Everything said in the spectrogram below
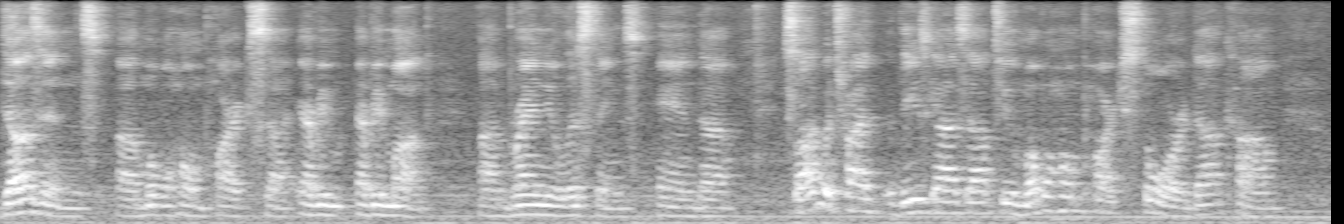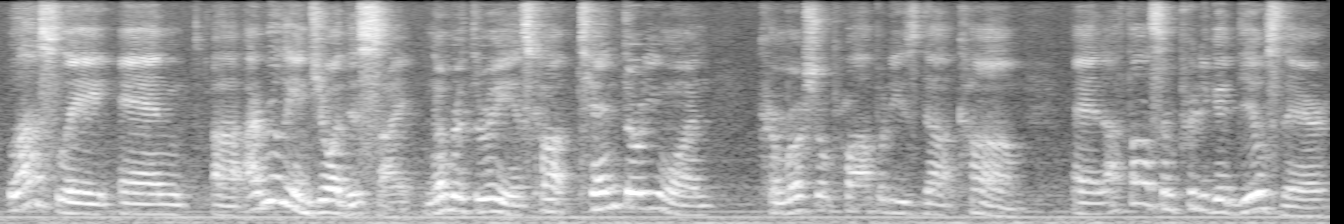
dozens of mobile home parks uh, every, every month, uh, brand new listings. And so I would try these guys out too, mobilehomeparkstore.com. Lastly, and uh, I really enjoy this site, number three, it's called 1031commercialproperties.com and I found some pretty good deals there,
